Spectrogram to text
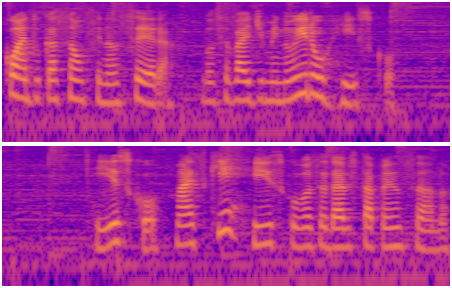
com a educação financeira, você vai diminuir o risco. Risco? Mas que risco você deve estar pensando?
